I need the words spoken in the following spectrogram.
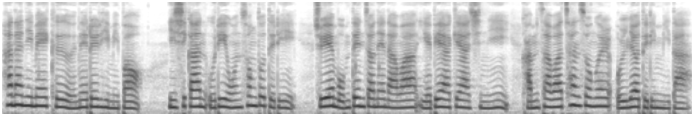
하나님의 그 은혜를 힘입어 이 시간 우리 온 성도들이 주의 몸된 전에 나와 예배하게 하시니 감사와 찬송을 올려드립니다.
